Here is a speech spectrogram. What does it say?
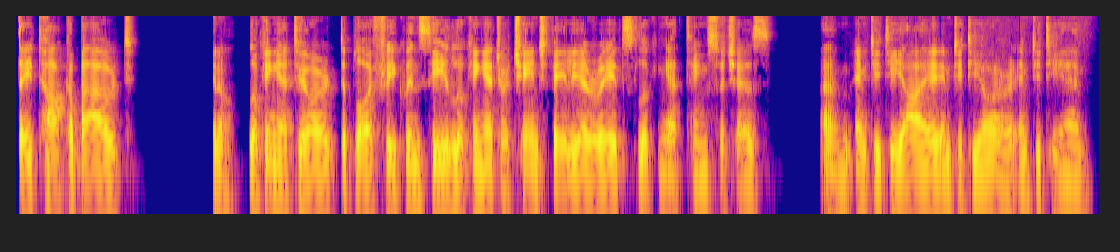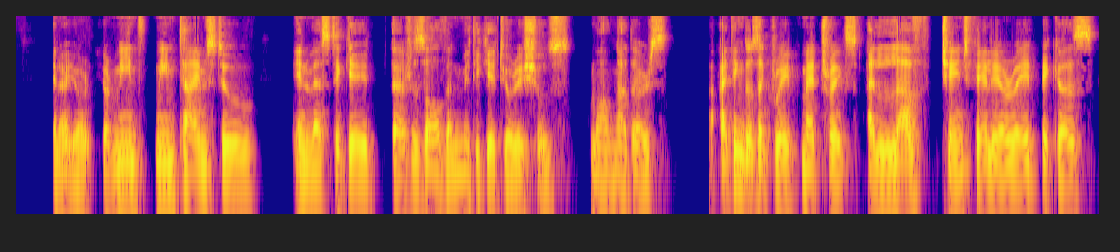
they talk about you know looking at your deploy frequency, looking at your change failure rates, looking at things such as um, MTTI, MTTR, MTTM, you know, your, your mean, mean times to investigate, uh, resolve, and mitigate your issues, among others. I think those are great metrics. I love change failure rate because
